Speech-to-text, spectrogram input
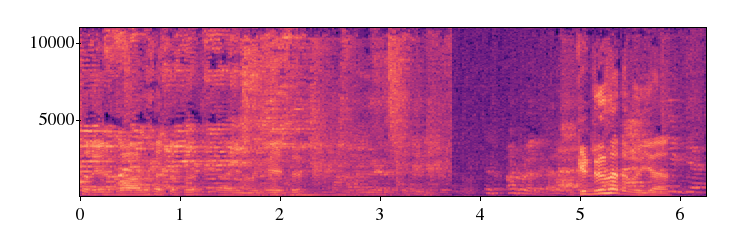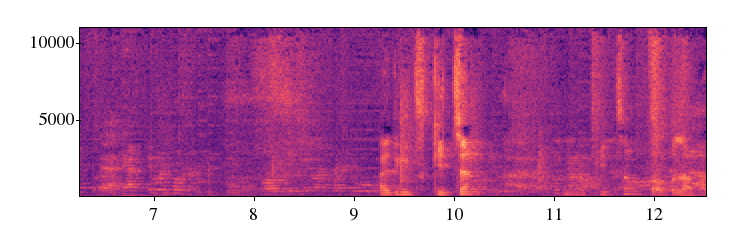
ചെറിയൊരു ബാർ സെറ്റപ്പ് കാര്യങ്ങളൊക്കെ ആയിട്ട്. കിട്ടുന്ന setup yeah I think it's kitchen kitchen കുഴപ്പമില്ല കേട്ടോ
